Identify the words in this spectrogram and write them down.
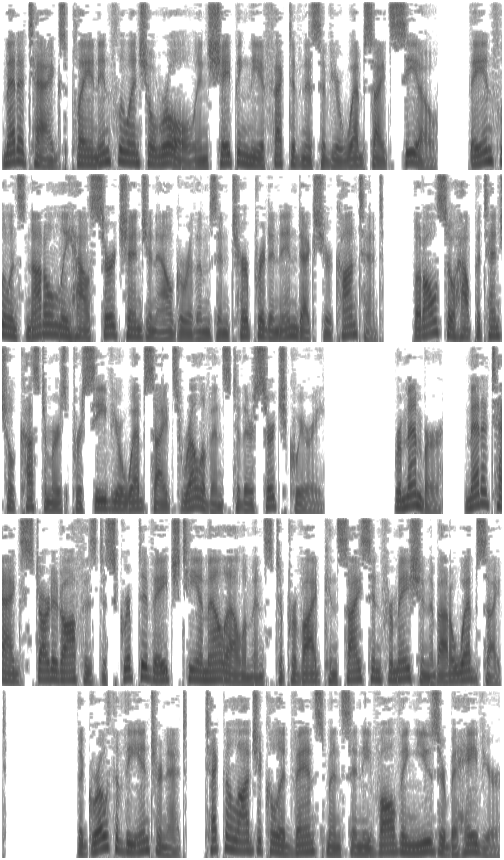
Meta tags play an influential role in shaping the effectiveness of your website's SEO. They influence not only how search engine algorithms interpret and index your content, but also how potential customers perceive your website's relevance to their search query. Remember, meta tags started off as descriptive HTML elements to provide concise information about a website. The growth of the internet, technological advancements, and evolving user behavior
